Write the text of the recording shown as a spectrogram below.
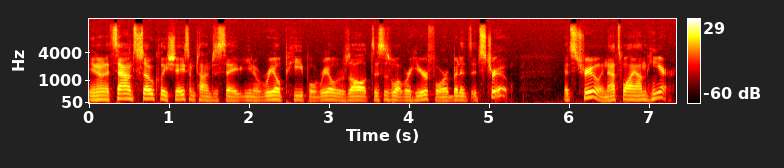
You know, and it sounds so cliche sometimes to say, you know, real people, real results. This is what we're here for, but it's it's true. It's true, and that's why I'm here.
